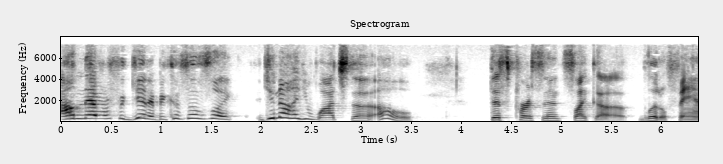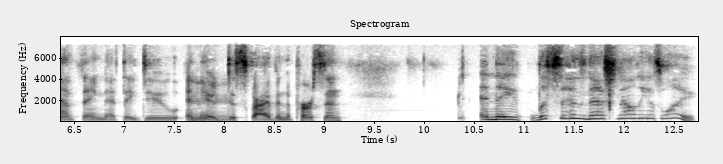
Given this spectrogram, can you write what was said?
I'll never forget it because I was like, you know how you watch the oh, this person, it's like a little fan thing that they do, and they're Mhm. describing the person, and they listed his nationality as white,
